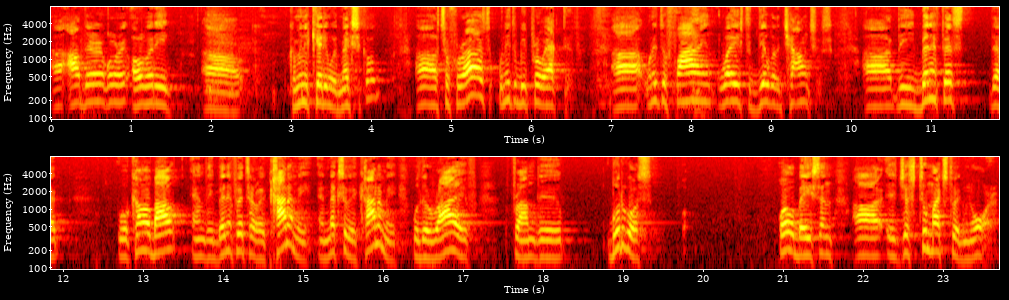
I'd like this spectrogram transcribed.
uh, out there already, already uh, communicating with Mexico. Uh, so for us, we need to be proactive. Uh, we need to find ways to deal with the challenges. the benefits that will come about and the benefits of our economy and Mexico economy will derive from the Burgos oil basin uh, is just too much to ignore.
